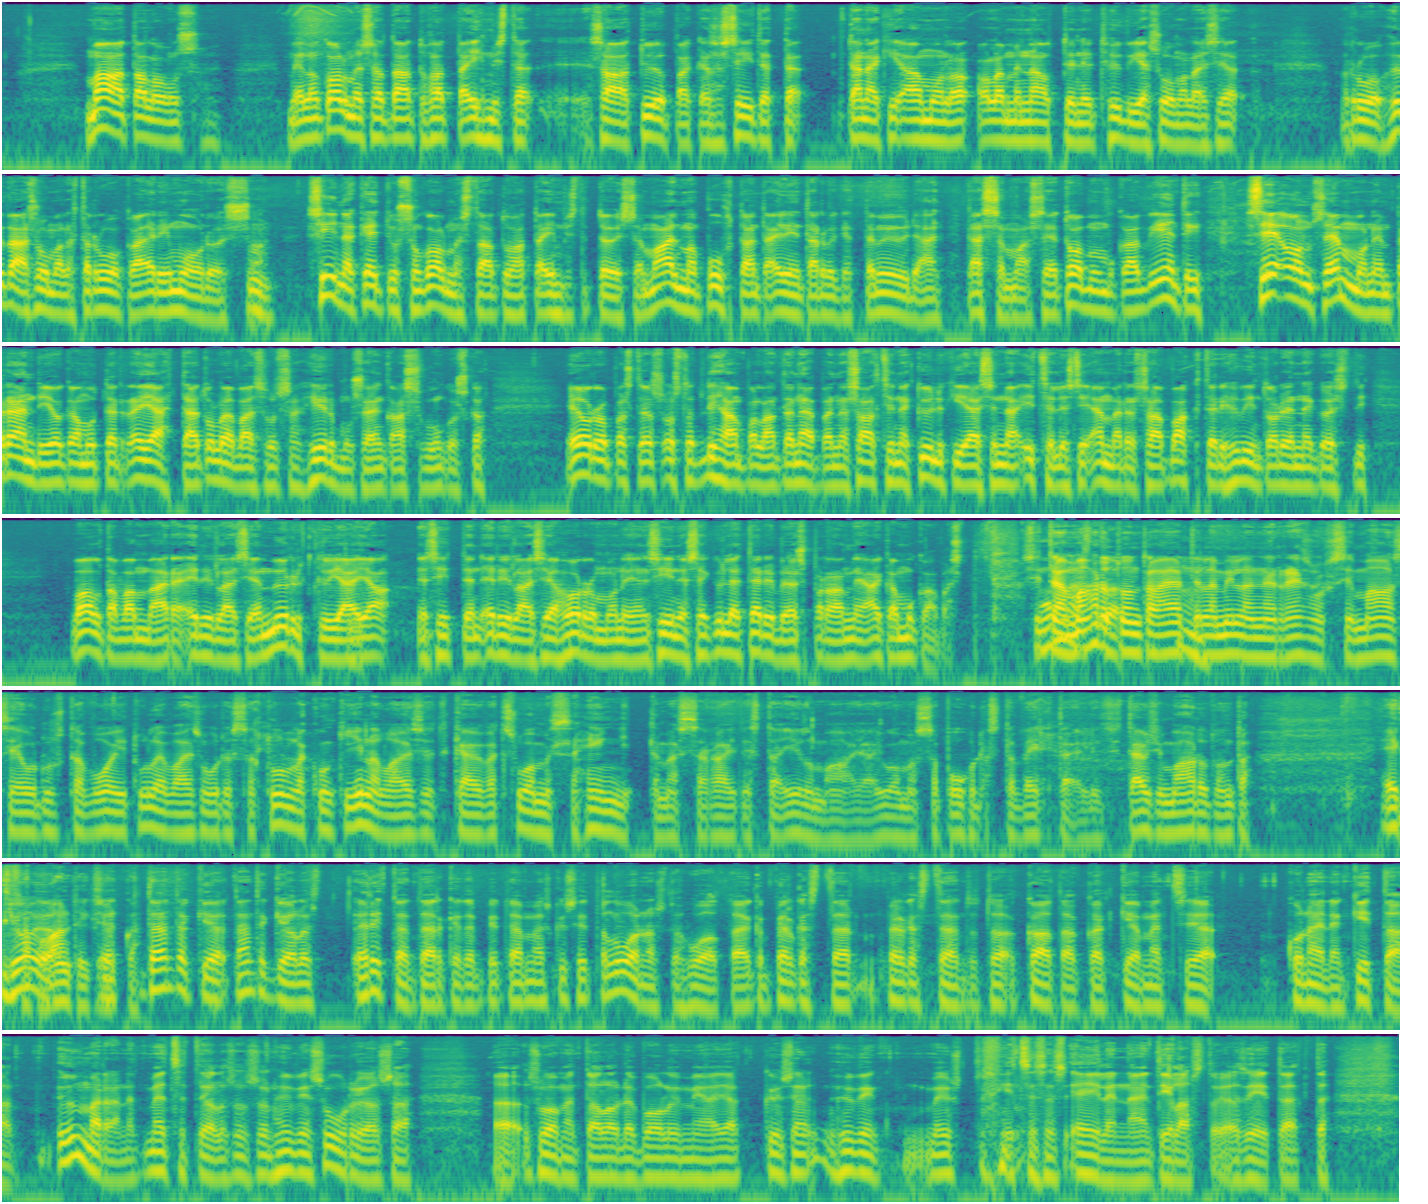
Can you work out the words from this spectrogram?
maatalous. Meillä on 300 000 ihmistä saa työpaikkansa siitä, että tänäkin aamulla olemme nauttineet hyviä suomalaisia, ruo- hyvää suomalaista ruokaa eri muodoissa. Mm. Siinä ketjussa on 300 000 ihmistä töissä. Maailman puhtainta elintarviketta myydään tässä maassa. Ja toivon mukaan vienti, se on semmoinen brändi, joka muuten räjähtää tulevaisuudessa hirmuseen kasvuun, koska Euroopasta, jos ostat lihanpalan tänä päivänä, saat sinne kylkiäisenä itsellesi MRSA-bakteeri hyvin todennäköisesti valtavan määrä erilaisia myrkkyjä ja, ja sitten erilaisia hormoneja, niin siinä se kyllä terveys paranee aika mukavasti. Sitä on mahdotonta ajatella, mm. millainen resurssi maaseudusta voi tulevaisuudessa tulla, kun kiinalaiset käyvät Suomessa hengittämässä raitista ilmaa ja juomassa puhdasta vettä. Eli se täysin mahdotonta Eikö Joo, ja, anteeksi, ja tämän, takia, tämän takia olisi erittäin tärkeää pitää myöskin siitä luonnosta huolta, eikä pelkästään, pelkästään tota, kaataa kaikkia metsiä koneiden kitaan. Ymmärrän, että metsäteollisuus on hyvin suuri osa Suomen talouden volyymia ja kyllä se hyvin, me just itse asiassa eilen näin tilastoja siitä, että,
